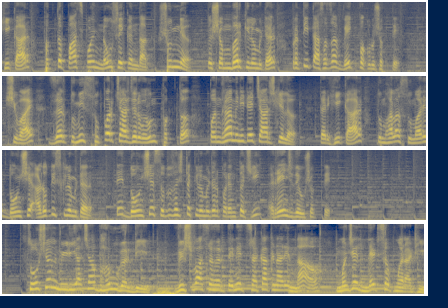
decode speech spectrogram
ही कार फक्त पाच पॉईंट नऊ सेकंदात शून्य ते शंभर किलोमीटर प्रति तासाचा वेग पकडू शकते. शिवाय जर तुम्ही सुपर चार्जरवरून फक्त पंधरा मिनिटे चार्ज केलं तर ही कार तुम्हाला सुमारे दोनशे अडोतीस किलोमीटर ते दोनशे सदुसष्ट किलोमीटर पर्यंतची रेंज देऊ शकते. सोशल मीडियाच्या भाऊ गर्दीत विश्वासार्हतेने चकाकणारे नाव म्हणजे लेट्सअप मराठी.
